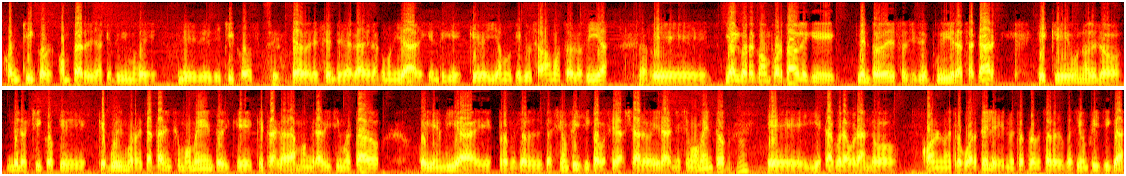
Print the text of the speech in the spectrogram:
con chicos, con pérdidas que tuvimos de, de, chicos, de adolescentes de acá de la comunidad, de gente que, que veíamos que cruzábamos todos los días. Eh, y algo reconfortable que dentro de eso, si se pudiera sacar, es que uno de los, de los chicos que, que pudimos rescatar en su momento y que, trasladamos en gravísimo estado, hoy en día es profesor de educación física, o sea, ya lo era en ese momento, eh, y está colaborando con nuestro cuartel, es nuestro profesor de educación física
